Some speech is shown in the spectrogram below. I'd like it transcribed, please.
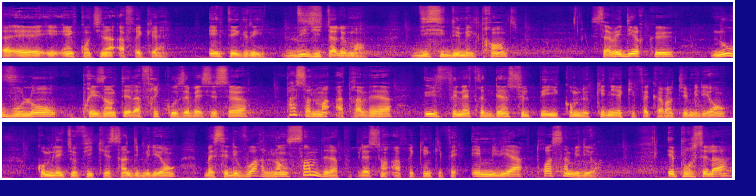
euh, et un continent africain intégré digitalement d'ici 2030, ça veut dire que nous voulons présenter l'Afrique aux investisseurs, pas seulement à travers une fenêtre d'un seul pays comme le Kenya qui fait 48 millions, comme l'Éthiopie qui est 110 millions, mais c'est de voir l'ensemble de la population africaine qui fait 1 milliard 300 millions. Et pour cela,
